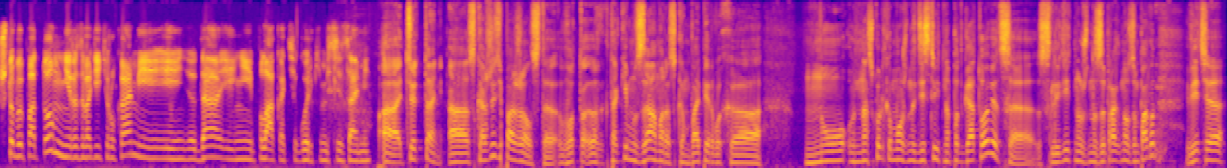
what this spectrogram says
чтобы потом не разводить руками и, да, и не плакать горькими слезами. А, тетя Тань, а скажите, пожалуйста, вот э, к таким заморозкам, во-первых, э, ну, насколько можно действительно подготовиться? Следить нужно за прогнозом погоды. Ведь э,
